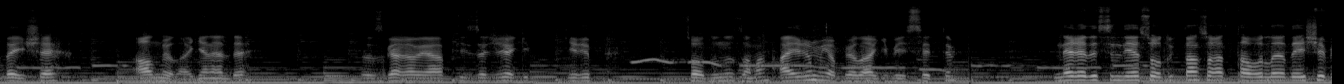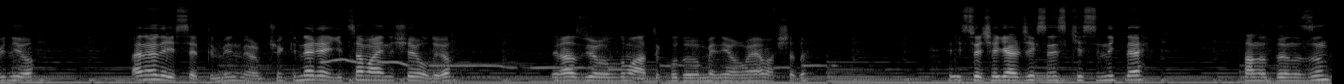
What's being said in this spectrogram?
Burada işe almıyorlar genelde. ızgara veya pizzacıya gi- girip sorduğunuz zaman ayrım yapıyorlar gibi hissettim. Neredesin diye sorduktan sonra tavırları değişebiliyor. Ben öyle hissettim bilmiyorum. Çünkü nereye gitsem aynı şey oluyor. Biraz yoruldum artık. Bu durum beni yormaya başladı. İsveç'e gelecekseniz kesinlikle tanıdığınızın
